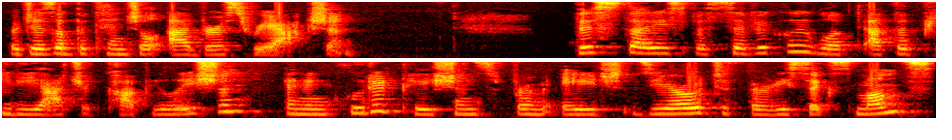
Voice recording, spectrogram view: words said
which is a potential adverse reaction. This study specifically looked at the pediatric population and included patients from age 0 to 36 months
